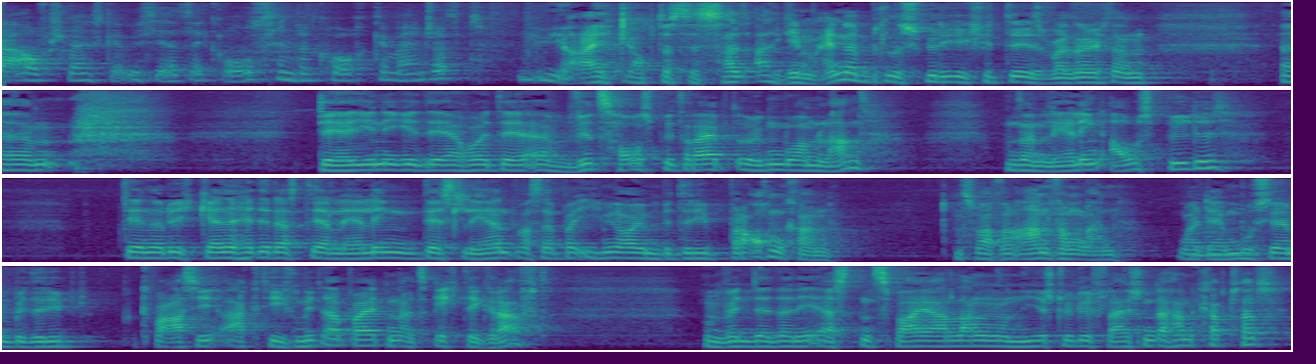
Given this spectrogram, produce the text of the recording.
der Aufschrei ist, glaube ich, sehr, sehr groß in der Kochgemeinschaft. Ja, ich glaube, dass das halt allgemein ein bisschen schwierige Geschichte ist, weil natürlich dann ähm, derjenige, der heute ein Wirtshaus betreibt, irgendwo am Land und einen Lehrling ausbildet, der natürlich gerne hätte, dass der Lehrling das lernt, was er bei ihm ja im Betrieb brauchen kann. Und zwar von Anfang an. Weil der mhm. muss ja im Betrieb quasi aktiv mitarbeiten als echte Kraft. Und wenn der dann die ersten zwei Jahre lang ein Stücke Fleisch in der Hand gehabt hat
